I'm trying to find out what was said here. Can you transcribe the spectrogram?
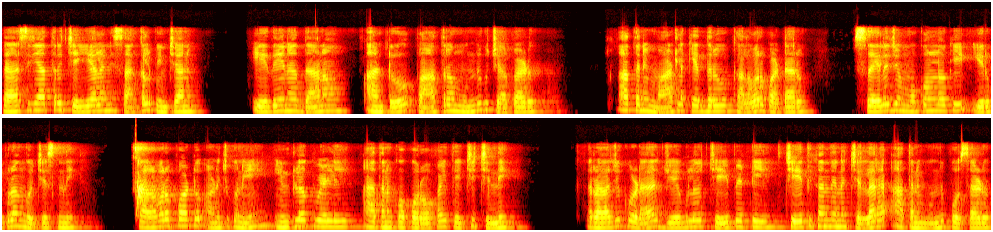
కాశీయాత్ర చెయ్యాలని సంకల్పించాను. ఏదైనా దానం అంటూ పాత్ర ముందుకు చేపాడు. అతని మాటలకిద్దరూ కలవరపడ్డారు. శైలజ ముఖంలోకి ఎరుపు రంగు వచ్చేసింది. కలవరపాటు అణుచుకుని ఇంట్లోకి వెళ్ళి అతనికి ఒక రూపాయి తెచ్చిచ్చింది. రాజు కూడా జేబులో చేయి పెట్టి చేతికందిన చిల్లర అతని ముందు పోశాడు.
